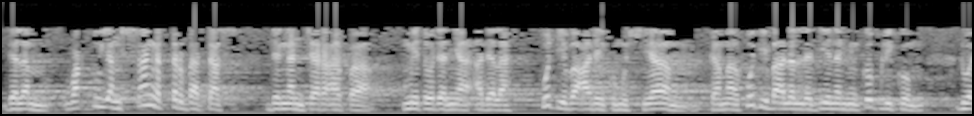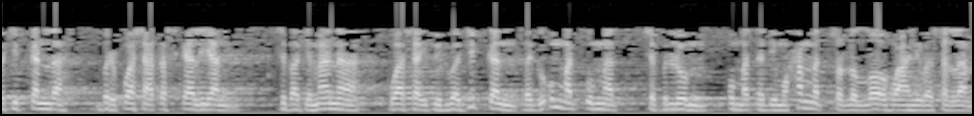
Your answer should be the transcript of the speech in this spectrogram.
dalam waktu yang sangat terbatas dengan cara apa? Metodenya adalah kutiba alaikumusiyam kama kutiba alal ladzina min qablikum. Diwajibkanlah berpuasa atas kalian sebagaimana puasa itu diwajibkan bagi umat-umat sebelum umat Nabi Muhammad sallallahu alaihi wasallam.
